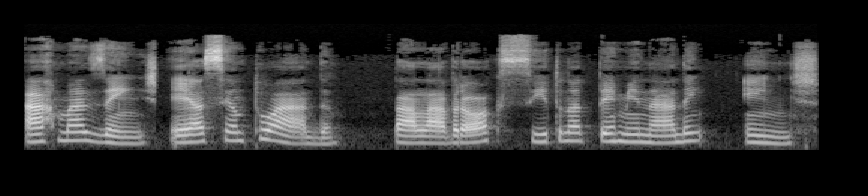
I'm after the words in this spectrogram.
Armazéns é acentuada palavra oxítona terminada em ens.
